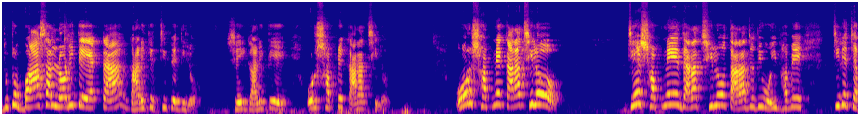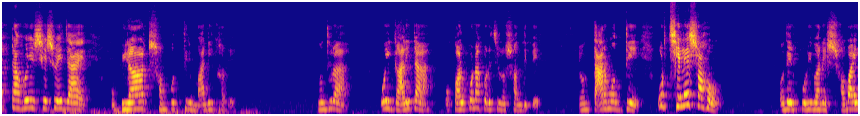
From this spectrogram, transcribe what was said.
দুটো বাস আর লরিতে একটা গাড়িকে চিপে দিল। সেই গাড়িতে ওর স্বপ্নে কারা ছিল? ওর স্বপ্নে কারা ছিল? যে স্বপ্নে যারা ছিল, তারা যদি ওইভাবে চিড়ে চ্যাপটা হয়ে শেষ হয়ে যায়, ও বিরাট সম্পত্তির মালিক হবে। বন্ধুরা, ওই গাড়িটা ও কল্পনা করেছিল সন্দীপের এবং তার মধ্যে ওর ছেলে সহ ওদের পরিবারের সবাই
